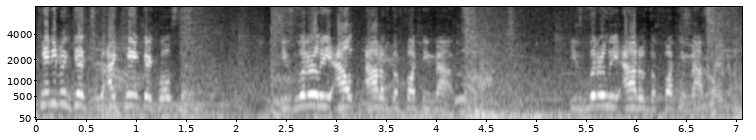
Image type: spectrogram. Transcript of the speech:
Can't I can't even get I can't get close to him. He's literally out out of the fucking map. He's literally out of the fucking map right now.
